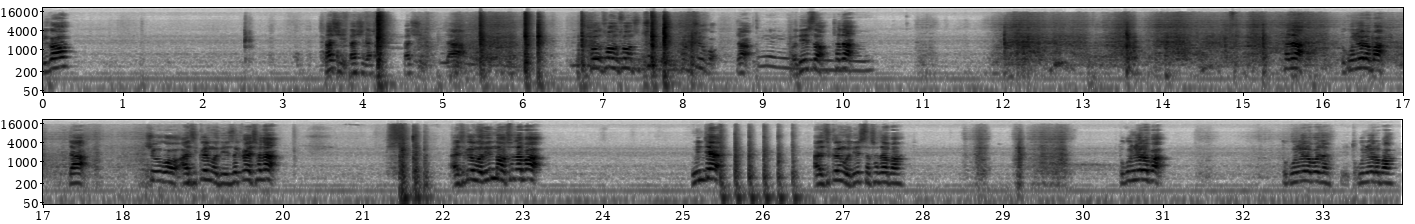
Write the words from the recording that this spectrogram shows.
이거? 다시, 다시, 다시, 다시. 자. 손, 손, 손, 손 치우고, 손 치우고. 자, 어디 있어? 찾아. 찾아. 뚜껑 열어봐. 자, 치우고 아이스크림 어디 있을까? 찾아. 아이스크림 어디 있노? 찾아봐. 민재. 아이스크림 어디 있어? 찾아봐. 뚜껑 열어봐. 뚜껑 열어보자. 뚜껑 열어봐.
